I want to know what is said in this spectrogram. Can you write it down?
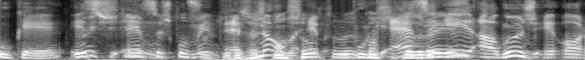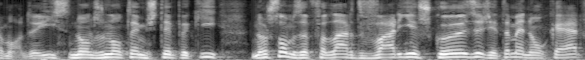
O que é? Esses, essas consultas. Essas não, consulta- é porque essa, é, alguns, é, oh, Armando, isso nós não temos tempo aqui. Nós estamos a falar de várias coisas. Eu também não quero,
